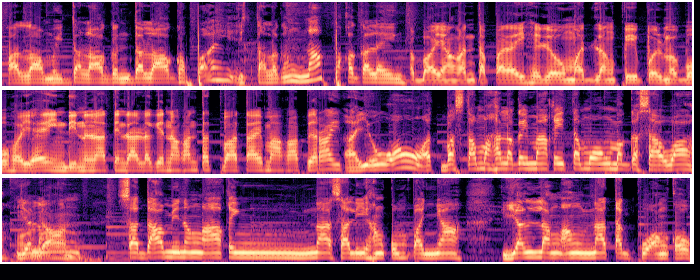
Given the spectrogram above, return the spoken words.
Kala mo'y dalagan-dalaga pa eh. Eh, Talagang napakagaling. Abay, ang kanta pala ay Hello Madlang People Mabuhay. Eh, hindi na natin lalagyan ng kanta at ba tayo makaka-copyright? Ay, oo. At basta mahalagay makita mo ang mag-asawa. Oh, Yan yan. ang sa dami ng aking nasalihang kumpanya. Yan lang ang natagpuan ko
